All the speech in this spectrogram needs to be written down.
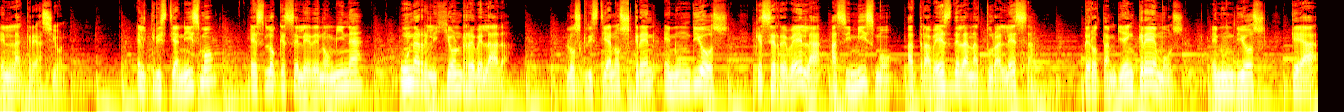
en la creación. El cristianismo es lo que se le denomina una religión revelada. Los cristianos creen en un Dios que se revela a sí mismo a través de la naturaleza, pero también creemos en un Dios que ha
